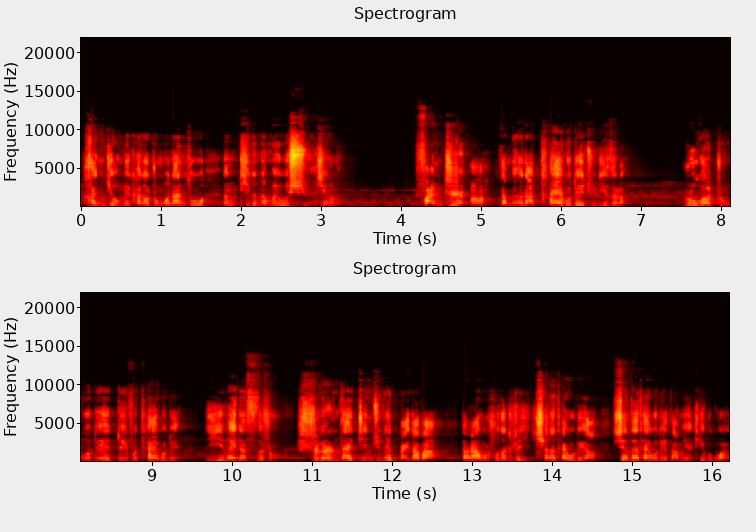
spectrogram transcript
很久没看到中国男足能踢得那么有血性了。反之啊，咱们又拿泰国队举例子了。如果中国队对付泰国队，一味的死守，十个人在禁区内摆大巴，当然我说的这是以前的泰国队啊，现在泰国队咱们也踢不过了。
